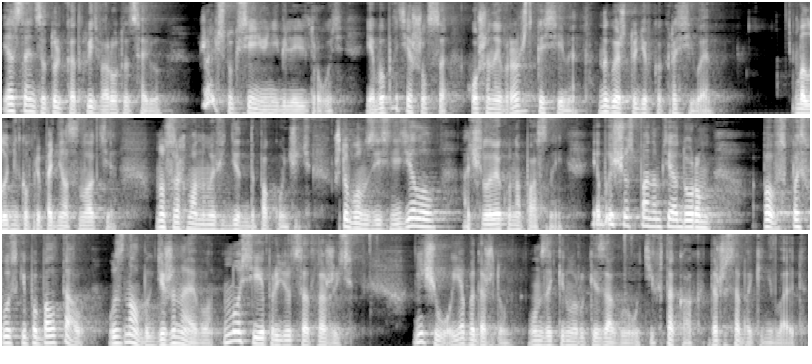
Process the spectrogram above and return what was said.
и останется только открыть ворота царю. Жаль, что Ксению не велели трогать. Я бы потешился, хошь она и вражеское семя, но говорят, что девка красивая». Болотников приподнялся на локте. Но с Рахманом Эфиден да покончить. Что бы он здесь не делал, а человек он опасный. Я бы еще с паном Теодором по-свойски поболтал, узнал бы, где жена его, но сие придется отложить. Ничего, я подожду. Он закинул руки за голову. Тихо-то как, даже собаки не лают.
